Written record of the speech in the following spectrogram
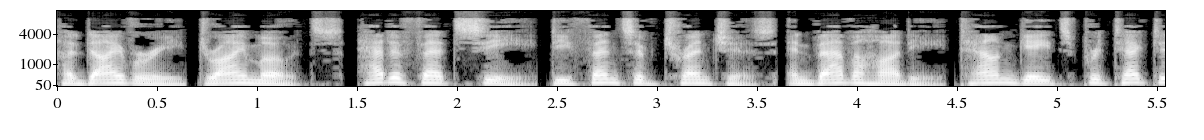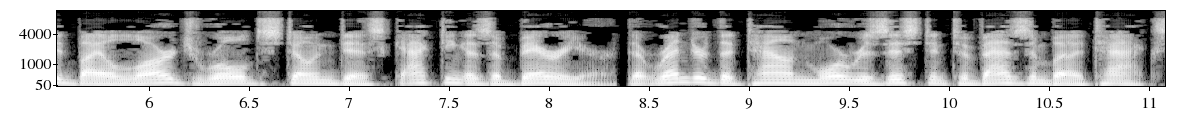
Hadivari dry moats, Hadafet sea defensive trenches, and Vavahady town gates protected by a large rolled stone disc acting as a barrier that rendered the town more resistant to Vazimba attacks.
